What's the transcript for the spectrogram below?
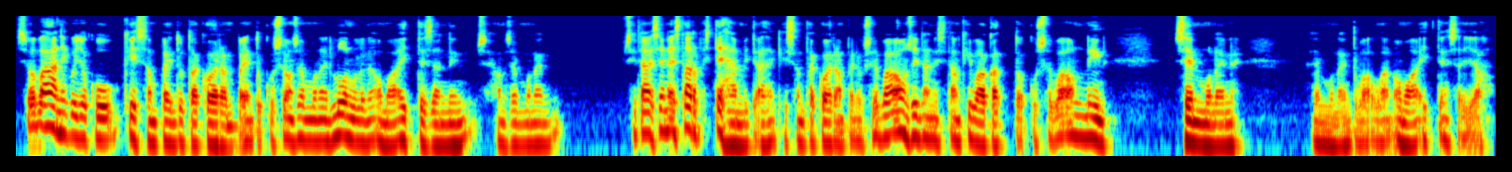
Se on vähän niin kuin joku kissanpentu tai koiranpentu, kun se on semmoinen luonnollinen oma itsensä, niin se on semmoinen sitä ei sen edes tarvitsisi tehdä mitään sen kissan tai koiran Se vaan on siinä, niin sitä on kiva katsoa, kun se vaan on niin semmoinen, semmoinen tavallaan oma itsensä ja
